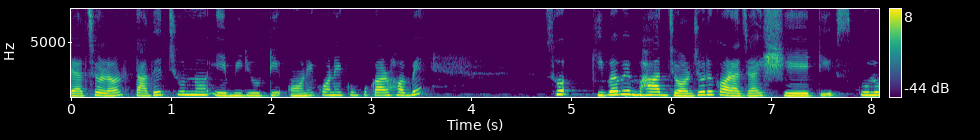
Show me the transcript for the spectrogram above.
ব্যাচেলর তাদের জন্য এই ভিডিওটি অনেক অনেক উপকার হবে। সো কীভাবে ভাত জর্জরে করা যায় সে টিপসগুলো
